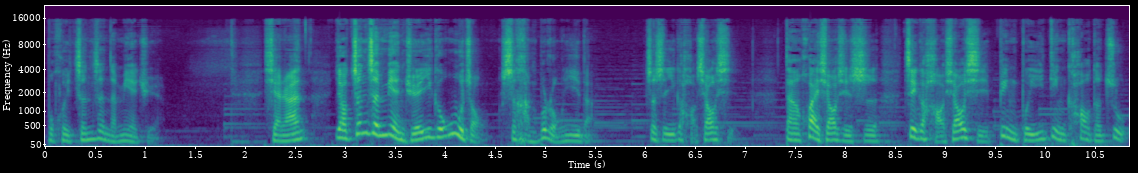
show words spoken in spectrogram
不会真正的灭绝。”显然，要真正灭绝一个物种是很不容易的，这是一个好消息。但坏消息是，这个好消息并不一定靠得住。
